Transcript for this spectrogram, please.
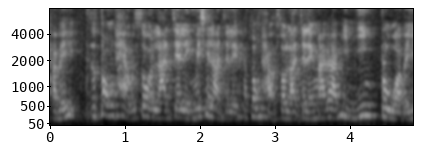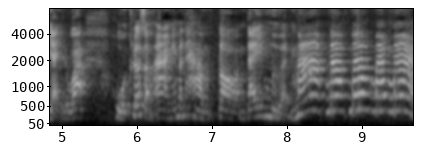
ทำให้ตรงแถวโซนร้านเจเลงไม่ใช่ร้านเจเลงค่ะตรงแถวโซนร้านเจเลงมาทำให้พิมยิ่งกลัวไปใหญ่เลยว่า โหเครื่องสำอางนี่มันทำปลอมได้เหมือนมากมากมากมากมาก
